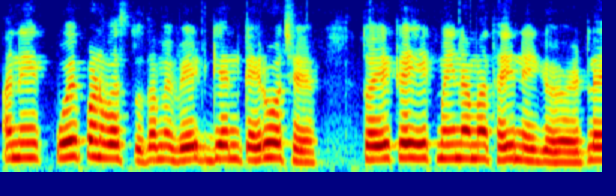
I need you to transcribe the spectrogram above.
અને કોઈ પણ વસ્તુ તમે વેઇટ ગેઇન કર્યો છે, તો એ કંઈ એક મહિનામાં થઈ નહીં ગયો. એટલે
